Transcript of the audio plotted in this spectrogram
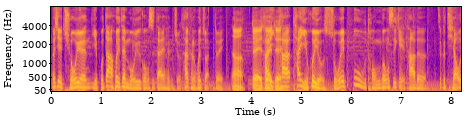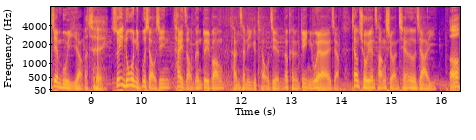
而且球员也不大会在某一个公司待很久，他可能会转队。啊，对对对，他他也会有所谓不同公司给他的这个条件不一样啊。对，所以如果你不小心太早跟对方谈成了一个条件，那可能对你未来来讲，像。球员常喜欢签二加一。哦，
